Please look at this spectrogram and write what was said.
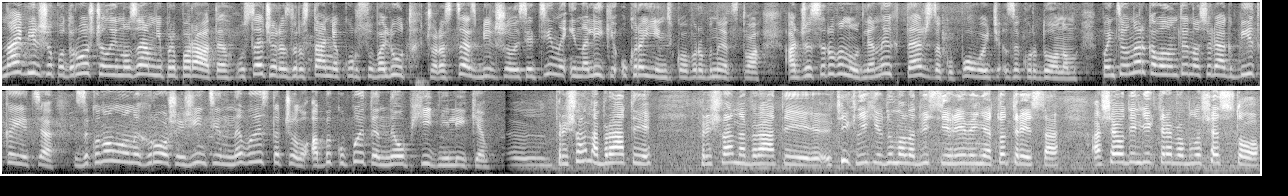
Найбільше подорожчали іноземні препарати. Усе через зростання курсу валют. Через це збільшилися ціни і на ліки українського виробництва. Адже сировину для них теж закуповують за кордоном. Пенсіонерка Валентина Соляк бідкається. Зекономлених грошей жінці не вистачило, аби купити необхідні ліки. Прийшла набрати, прийшла набрати тих ліків, думала 200 гривень, а то 300. А ще один лік треба було ще 100.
